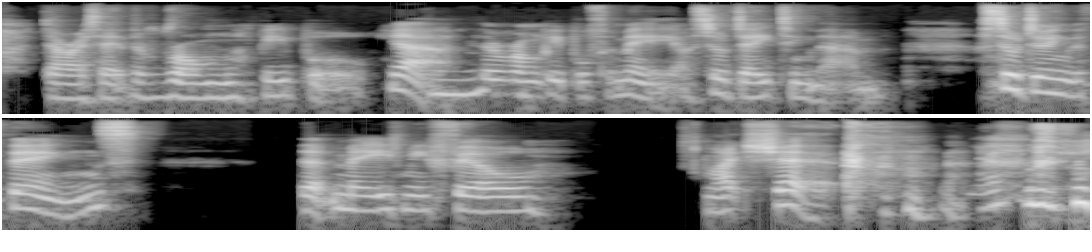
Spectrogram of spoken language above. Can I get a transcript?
dare I say it, the wrong people. Yeah, Mhm. the wrong people for me. I'm still dating them. I'm still doing the things that made me feel like shit. yeah.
